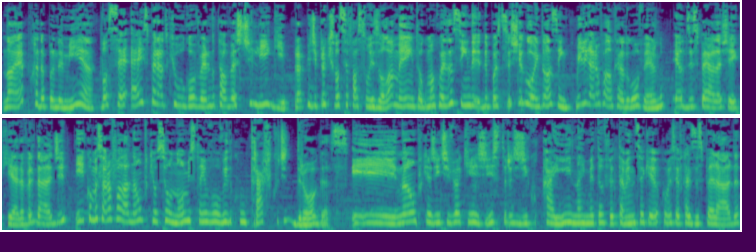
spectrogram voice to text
na época da pandemia, você é esperado que o governo talvez te ligue para pedir para que você faça um isolamento, alguma coisa assim, de, depois que você chegou. Então, assim, me ligaram falando que era do governo. Eu, desesperada, achei que era verdade. E começaram a falar, não, porque o seu nome está envolvido com tráfico de drogas. E não, porque a gente viu aqui registros de cocaína e metanfetamina, não sei o que. Eu comecei a ficar desesperada.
